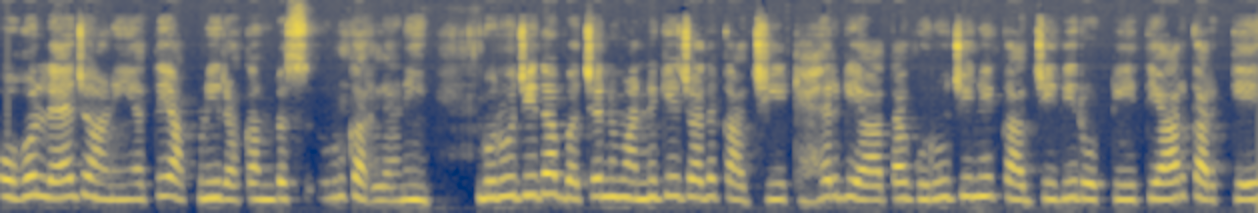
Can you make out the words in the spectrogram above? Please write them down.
ਉਹ ਲੈ ਜਾਣੀ ਅਤੇ ਆਪਣੀ ਰਕਮ ਵਸੂਲ ਕਰ ਲੈਣੀ। ਗੁਰੂ ਜੀ ਦਾ ਬਚਨ ਮੰਨ ਕੇ ਜਦ ਕਾਜੀ ਠਹਿਰ ਗਿਆ ਤਾਂ ਗੁਰੂ ਜੀ ਨੇ ਕਾਜੀ ਦੀ ਰੋਟੀ ਤਿਆਰ ਕਰਕੇ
